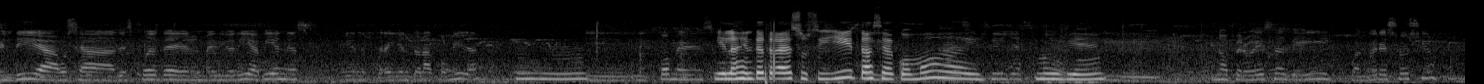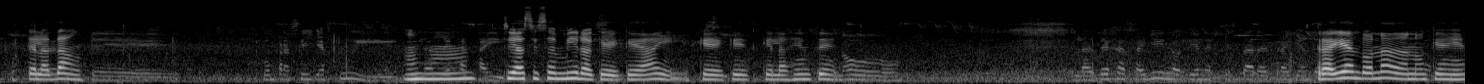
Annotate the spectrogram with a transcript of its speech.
el día, o sea, después del mediodía vienes, vienes trayendo la comida y, comes. Y la gente trae su sillita, se acomoda y... muy bien. no, pero esas de ahí, cuando eres socio... Te las dan. Te compras sillas tú y las dejas ahí. Sí, así se mira que, que hay, que, que, que la gente... No, las dejas allí no tienes que estar trayendo... Trayendo nada, no que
